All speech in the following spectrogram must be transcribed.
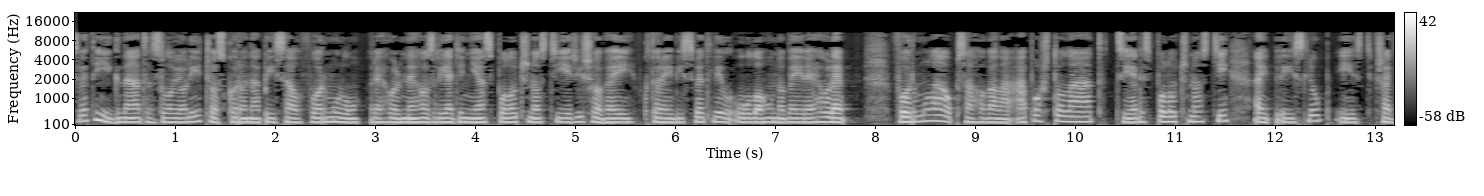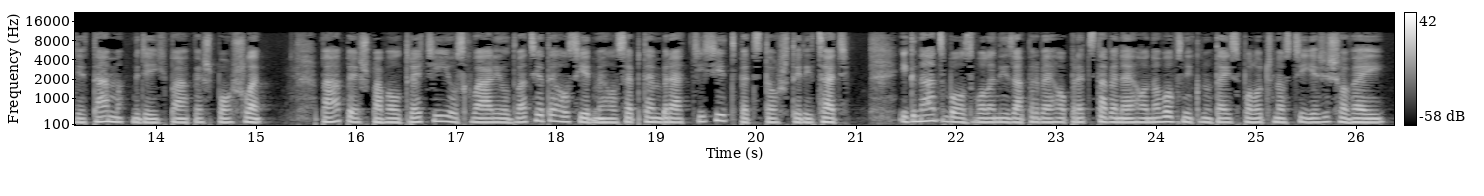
Svetý Ignác z Loyoli čo skoro napísal formulu rehoľného zriadenia spoločnosti Ježišovej, v ktorej vysvetlil úlohu novej rehole. Formula obsahovala apoštolát, cieľ spoločnosti aj prísľub ísť všade tam, kde ich pápež pošle. Pápež Pavol III ju schválil 27. septembra 1540. Ignác bol zvolený za prvého predstaveného novovzniknutej spoločnosti Ježišovej.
